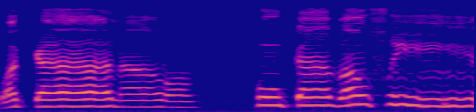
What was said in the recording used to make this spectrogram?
وكان ربك بصيراً.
